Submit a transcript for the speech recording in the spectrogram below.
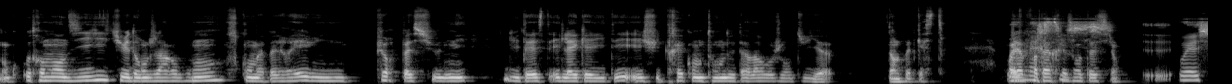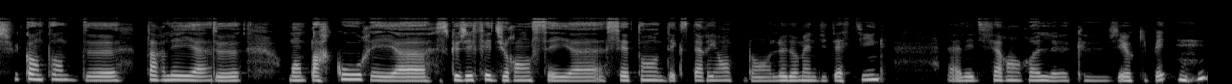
Donc, autrement dit, tu es dans le jargon, ce qu'on appellerait une pure passionnée du test et de la qualité, et je suis très contente de t'avoir aujourd'hui dans le podcast. Voilà pour ta présentation. ouais, je suis contente de parler de mon parcours et euh, ce que j'ai fait durant ces euh, sept ans d'expérience dans le domaine du testing, euh, les différents rôles que j'ai occupés. Mm-hmm.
